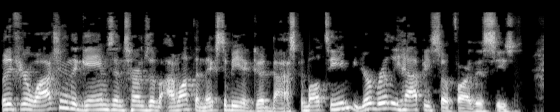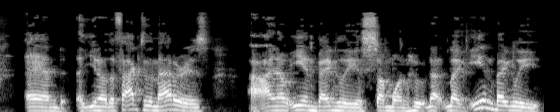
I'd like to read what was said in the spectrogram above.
But if you're watching the games in terms of, I want the Knicks to be a good basketball team, you're really happy so far this season. And, uh, you know, the fact of the matter is, I know Ian Begley is someone who, like, Ian Begley,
